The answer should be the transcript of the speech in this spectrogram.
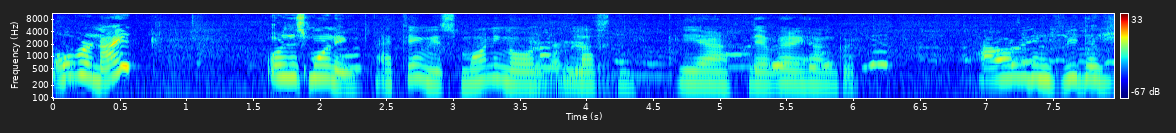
Overnight? Or this morning? I think this morning or They're hungry, I last night. Yeah, they're very hungry. How are we gonna feed them?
